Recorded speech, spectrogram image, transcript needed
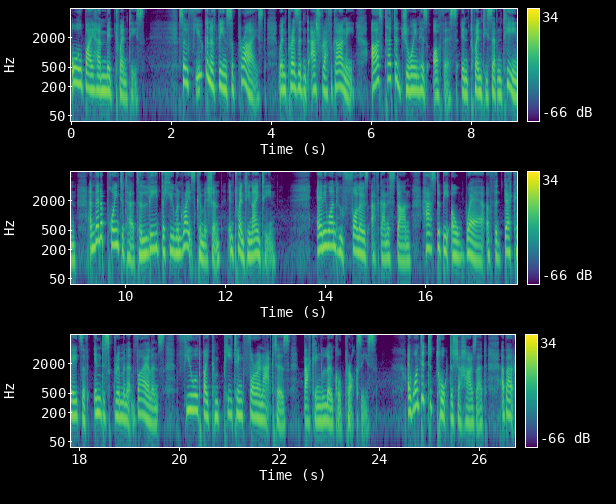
all by her mid 20s so few can have been surprised when President Ashraf Ghani asked her to join his office in 2017 and then appointed her to lead the Human Rights Commission in 2019. Anyone who follows Afghanistan has to be aware of the decades of indiscriminate violence fueled by competing foreign actors backing local proxies. I wanted to talk to Shaharzad about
